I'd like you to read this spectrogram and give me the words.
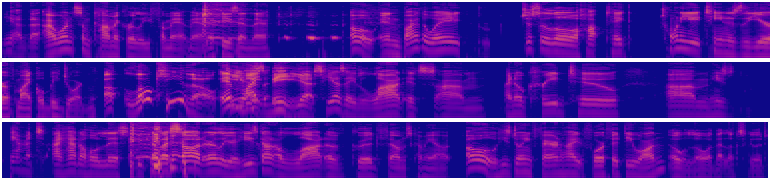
Yeah, that, I want some comic relief from Ant Man if he's in there. oh, and by the way, just a little hot take. 2018 is the year of Michael B. Jordan. Uh, low key though, it He might has- be. Yes, he has a lot. It's um I know Creed 2. Um he's damn it, I had a whole list because I saw it earlier. He's got a lot of good films coming out. Oh, he's doing Fahrenheit 451. Oh lord, that looks good.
